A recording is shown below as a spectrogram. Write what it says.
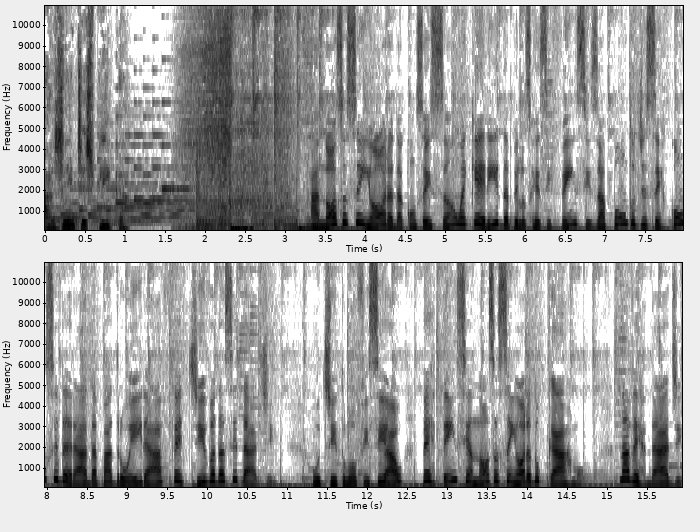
A gente explica. A Nossa Senhora da Conceição é querida pelos recifenses a ponto de ser considerada a padroeira afetiva da cidade. O título oficial pertence a Nossa Senhora do Carmo. Na verdade,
